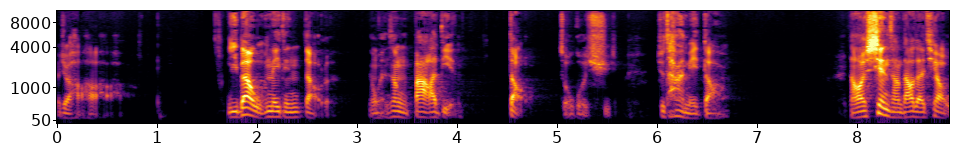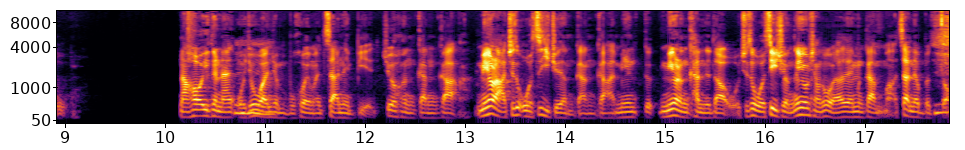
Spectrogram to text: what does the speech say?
我就好好好好。礼拜五那天到了，晚上八点到，走过去，就他还没到，然后现场大家在跳舞。然后一个男，我就完全不会嘛，我站那边就很尴尬。没有啦，就是我自己觉得很尴尬，没人没有人看得到我，就是我自己觉得，因为我想说我要在那边干嘛，站着不动。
